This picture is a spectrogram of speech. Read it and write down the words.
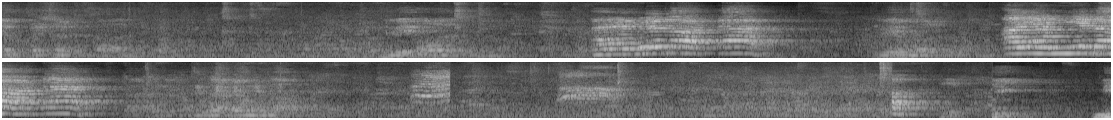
నేను ఒక ప్రశ్న అడుగుతాను, సమాధానం చెప్పు. నువ్వేం అవ్వాలనుకుంటున్నావు I am a doctor. నువ్వేం అవ్వాలనుకుంటున్నావు I am a doctor. నేను డాక్టర్ అనుకుంటున్నా మీ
